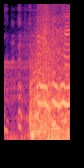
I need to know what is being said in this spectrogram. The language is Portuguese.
Ah! ah, ah.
